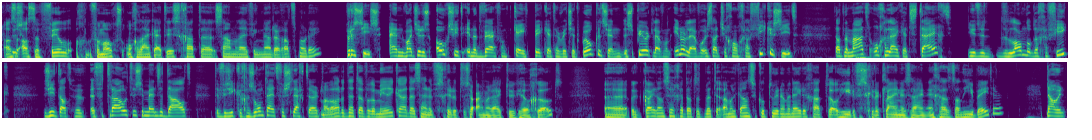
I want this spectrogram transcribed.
Als, Dus- als er veel vermogensongelijkheid is, gaat de samenleving naar de ratsmodee? Precies. En wat je dus ook ziet in het werk van Kate Pickett en Richard Wilkinson, de spirit level en inner level, is dat je gewoon grafieken ziet dat naarmate de ongelijkheid stijgt, je de, de landen op de grafiek ziet dat het vertrouwen tussen mensen daalt, de fysieke gezondheid verslechtert. Maar we hadden het net over Amerika. Daar zijn de verschillen tussen arm en rijk natuurlijk heel groot. Eh, kan je dan zeggen dat het met de Amerikaanse cultuur naar beneden gaat... terwijl hier de verschillen kleiner zijn? En gaat het dan hier beter? Nou, en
